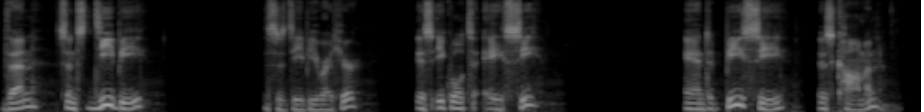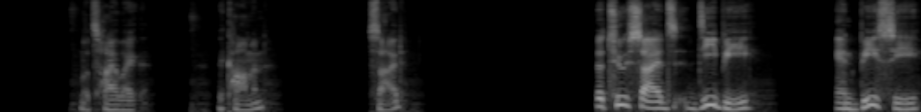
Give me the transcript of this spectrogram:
Then, since DB, this is DB right here, is equal to AC, and BC is common, let's highlight the common, side. The two sides DB and BC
